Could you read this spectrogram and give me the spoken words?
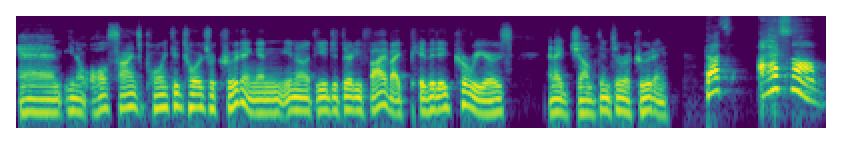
And, you know, all signs pointed towards recruiting. And, you know, at the age of 35, I pivoted careers and I jumped into recruiting. That's awesome.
